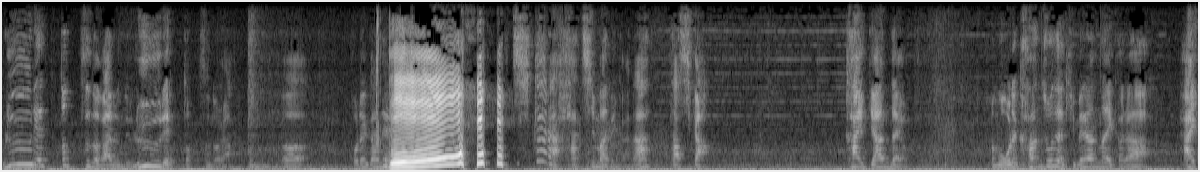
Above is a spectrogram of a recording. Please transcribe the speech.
ルーレットっつうのがあるんだよ。ルーレットっつうのが。うん。これがねええ1から8までかな。確か。書いてあんだよ。もう俺感情では決められないから。はい。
